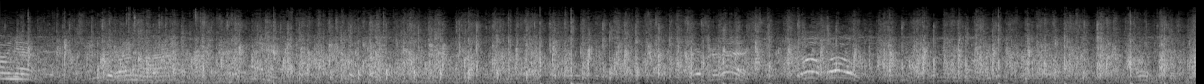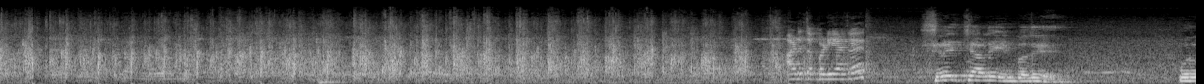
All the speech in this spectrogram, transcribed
தூக்கிடாதீங்க அடுத்தபடியாக சிறைச்சாலை என்பது ஒரு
